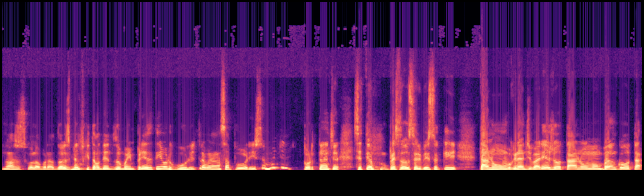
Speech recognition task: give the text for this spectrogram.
nossos colaboradores, mesmo que estão dentro de uma empresa, têm orgulho de trabalhar na Sapor. Isso é muito importante. Né? Você tem um prestador de serviço que está num grande varejo, ou está num banco, ou tá,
